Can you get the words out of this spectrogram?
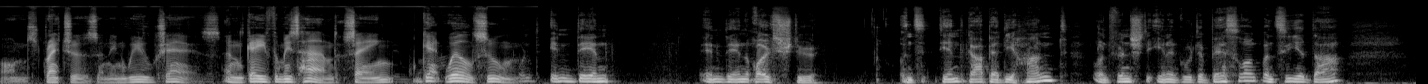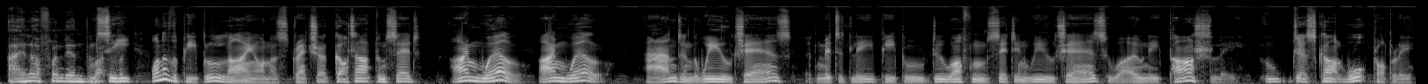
on stretchers and in wheelchairs, and gave them his hand, saying, Get well soon. In den, in den Rollstuhl. Und denen gab er die Hand und wünschte ihnen gute Besserung. Und siehe da, And see, one of the people lying on a stretcher got up and said, I'm well, I'm well. And in the wheelchairs, admittedly, people do often sit in wheelchairs who are only partially, who just can't walk properly.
